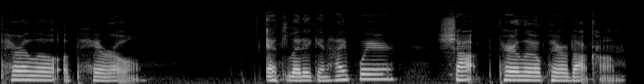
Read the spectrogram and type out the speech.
Parallel Apparel, athletic and hypewear. Shop parallelapparel.com.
